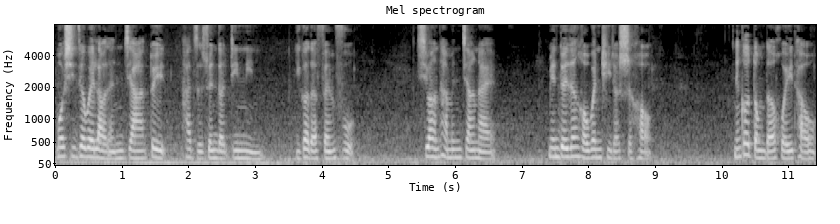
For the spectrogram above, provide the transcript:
摩西这位老人家对他子孙的叮咛，一个的吩咐，希望他们将来面对任何问题的时候，能够懂得回头。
